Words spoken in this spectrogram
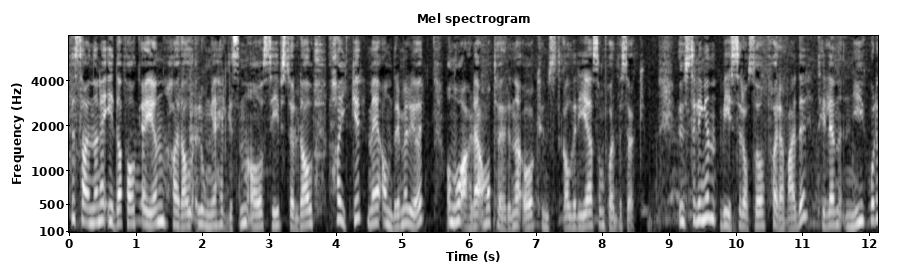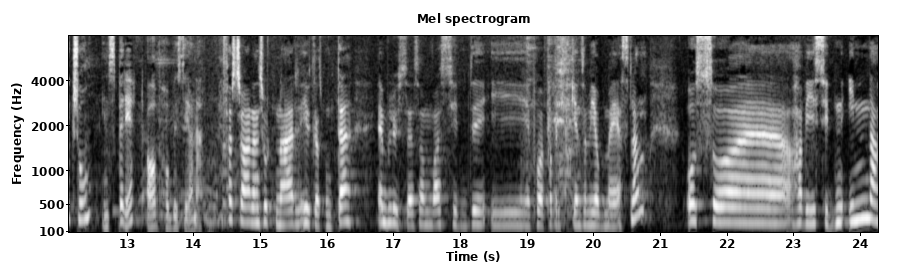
Designerne Ida Falk Øyen, Harald Lunge Helgesen og Siv Støldal haiker med andre miljøer, og nå er det amatørene og Kunstgalleriet som får besøk. Utstillingen viser også forarbeider til en ny kolleksjon inspirert av hobbystyerne. Først så er den skjorten her i utgangspunktet en bluse som var sydd i, på fabrikken som vi jobber med i Estland. Og så eh, har vi sydd den inn, da.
